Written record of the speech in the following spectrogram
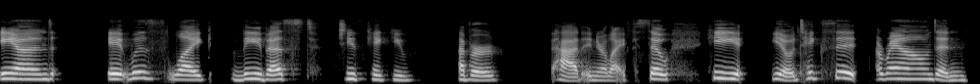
And it was like the best cheesecake you've ever had in your life. So he, you know, takes it around and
